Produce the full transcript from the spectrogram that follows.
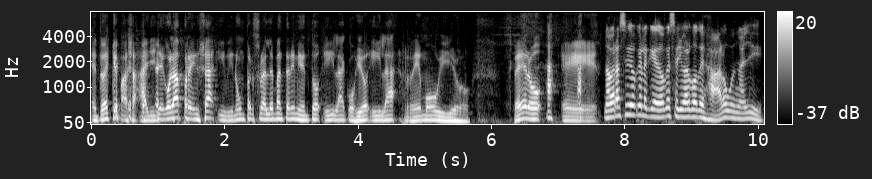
Entonces, ¿qué pasa? Allí llegó la prensa y vino un personal de mantenimiento y la cogió y la removió. Pero, eh, ¿No habrá sido que le quedó, que sé yo, algo de Halloween allí?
